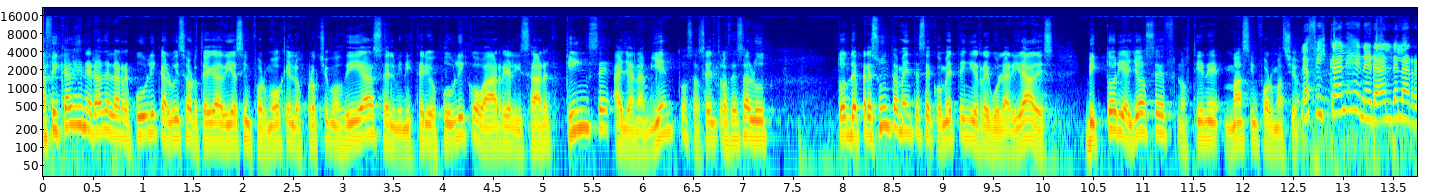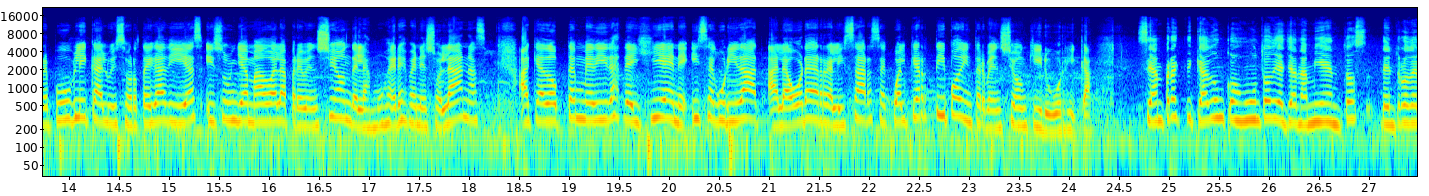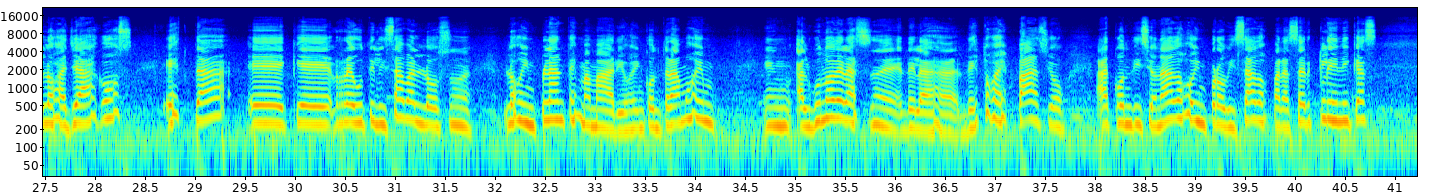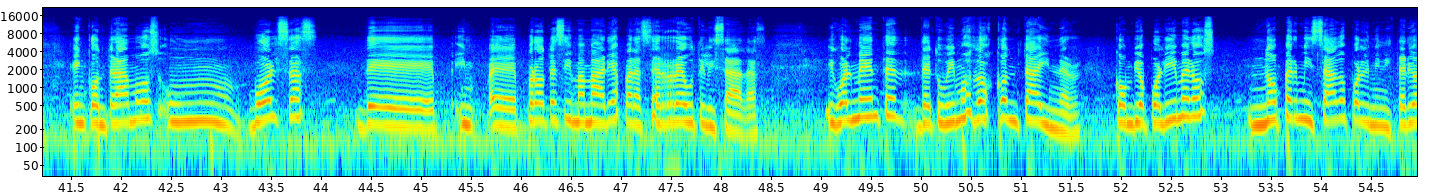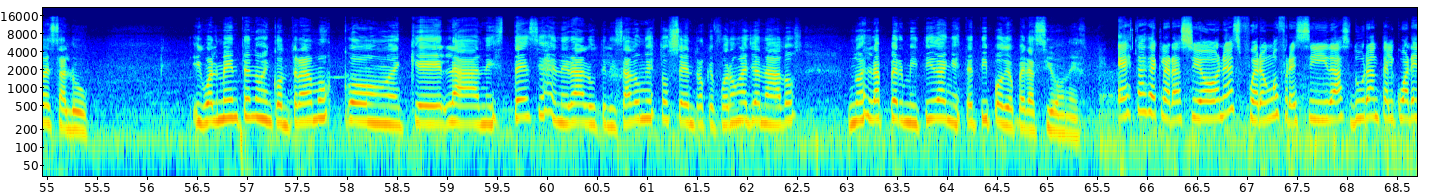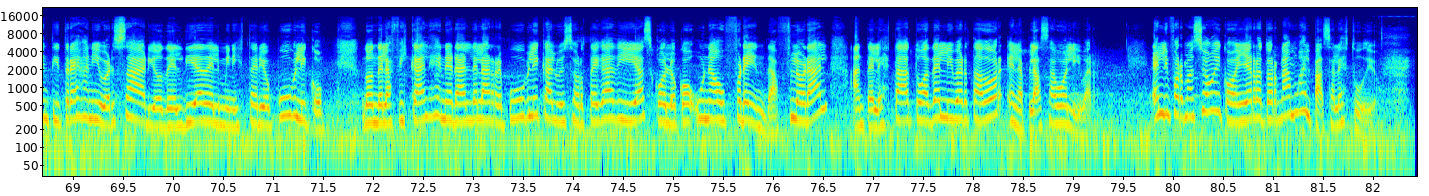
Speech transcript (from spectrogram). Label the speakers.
Speaker 1: La fiscal general de la República, Luisa Ortega Díaz, informó que en los próximos días el Ministerio Público va a realizar 15 allanamientos a centros de salud donde presuntamente se cometen irregularidades. Victoria Joseph nos tiene más información.
Speaker 2: La fiscal general de la República, Luis Ortega Díaz, hizo un llamado a la prevención de las mujeres venezolanas a que adopten medidas de higiene y seguridad a la hora de realizarse cualquier tipo de intervención quirúrgica.
Speaker 3: Se han practicado un conjunto de allanamientos. Dentro de los hallazgos está eh, que reutilizaban los, los implantes mamarios. Encontramos en en algunos de, las, eh, de, de estos espacios acondicionados o improvisados para hacer clínicas, encontramos un, bolsas de eh, prótesis mamarias para ser reutilizadas. Igualmente detuvimos dos containers con biopolímeros no permisados por el Ministerio de Salud. Igualmente nos encontramos con que la anestesia general utilizada en estos centros que fueron allanados no es la permitida en este tipo de operaciones.
Speaker 2: Estas declaraciones fueron ofrecidas durante el 43 aniversario del Día del Ministerio Público, donde la fiscal general de la República, Luis Ortega Díaz, colocó una ofrenda floral ante la estatua del Libertador en la Plaza Bolívar. Es la información y con ella retornamos el paso al estudio.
